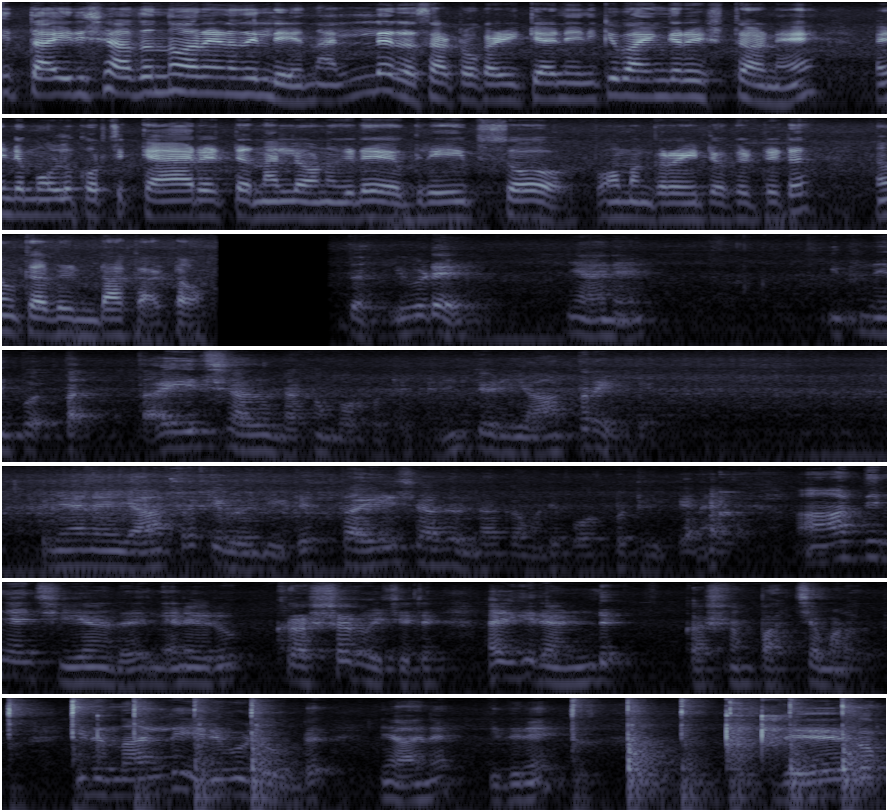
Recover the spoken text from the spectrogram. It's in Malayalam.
ഈ തൈര് ശാദം എന്ന് പറയണതില്ലേ? നല്ല രസാട്ടോ കഴിക്കാൻ. എനിക്ക് ഭയങ്കര ഇഷ്ടമാണ് അതിന്റെ മുകളിൽ കുറച്ച് ക്യാരറ്റ് നല്ലോണം ഇവിടെ ഗ്രേപ്സോ പോമഗ്രൈറ്റോ ഒക്കെ ഇട്ടിട്ട് നമുക്കത് ഉണ്ടാക്കാം കേട്ടോ ഇവിടെ ഞാൻ ഇന്നിപ്പോൾ തൈര് ശാദം ഉണ്ടാക്കാൻ പുറപ്പെട്ടിട്ട് എനിക്കൊരു യാത്രയുണ്ട്. അപ്പം ഞാൻ യാത്രയ്ക്ക് വേണ്ടിയിട്ട് തൈര് ശാദം ഉണ്ടാക്കാൻ വേണ്ടി പുറപ്പെട്ടിരിക്കുകയാണ്. ആദ്യം ഞാൻ ചെയ്യണത് ഇങ്ങനെ ഒരു ക്രഷർ വെച്ചിട്ട് അതിലേക്ക് രണ്ട് കഷ്ണം പച്ചമുളക്. ഇത് നല്ല എരിവുള്ളതുകൊണ്ട് ഞാൻ ഇതിനെ വേഗം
